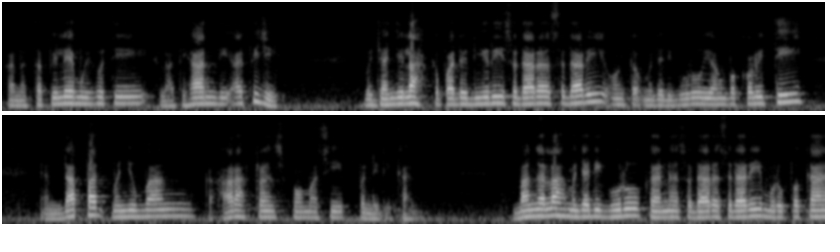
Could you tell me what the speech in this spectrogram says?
kerana terpilih mengikuti latihan di IPG. Berjanjilah kepada diri saudara-saudari untuk menjadi guru yang berkualiti yang dapat menyumbang ke arah transformasi pendidikan. Banggalah menjadi guru kerana saudara-saudari merupakan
